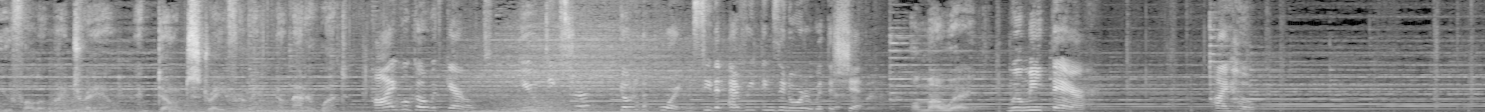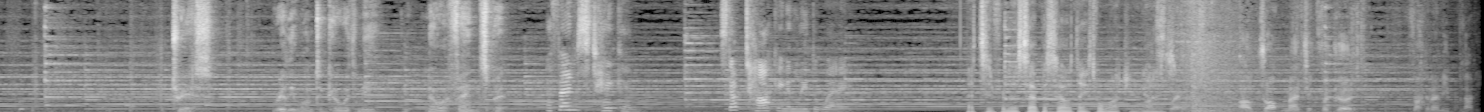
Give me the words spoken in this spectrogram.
You follow my trail, and don't stray from it, no matter what. I will go with Geralt. You, Dijkstra, go to the port and see that everything's in order with the ship. On my way. We'll meet there. I hope. Triss, really want to go with me? No offense, but Offense taken. Stop talking and lead the way. That's it for this episode. Thanks for watching, I guys. swear, I'll drop magic for good.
